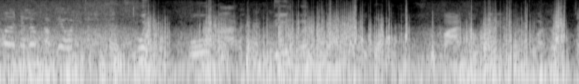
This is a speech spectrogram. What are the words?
เฟอร์จะเริ่มขับเร็ว อุ้ย โอ้หมาดีเหมือนโอ้โห หมาต่อไปก่อนก็ตกใจ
